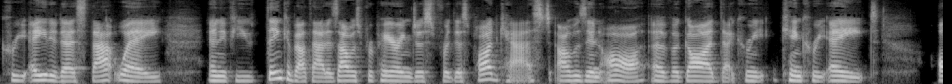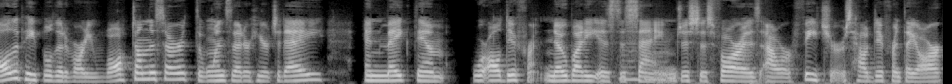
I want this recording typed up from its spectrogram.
created us that way. And if you think about that, as I was preparing just for this podcast, I was in awe of a God that cre- can create all the people that have already walked on this earth, the ones that are here today, and make them, we're all different. Nobody is the Mhm. same, just as far as our features, how different they are.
